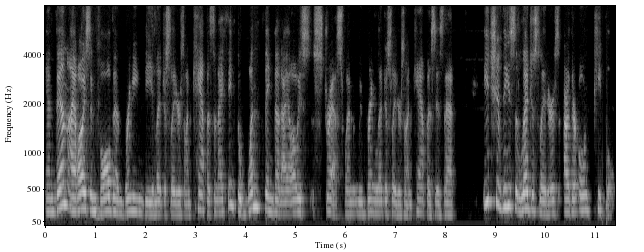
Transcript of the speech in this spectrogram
And then I always involve them bringing the legislators on campus. And I think the one thing that I always stress when we bring legislators on campus is that each of these legislators are their own people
